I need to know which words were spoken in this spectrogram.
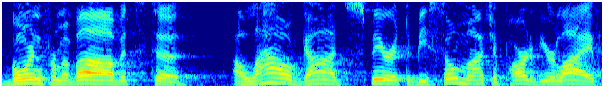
born from above, it's to allow God's Spirit to be so much a part of your life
